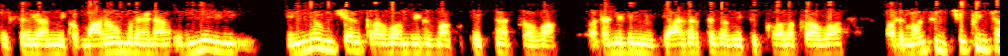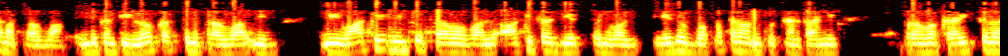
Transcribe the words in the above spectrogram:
ఇసయ్యా మీకు మరవమునైనా ఎన్నో ఎన్నో విషయాలు ప్రభావ మీరు మాకు పెట్టినారు ప్రభావ వాటన్నిటి మీరు జాగ్రత్తగా వెతుక్కోవాలా ప్రభావ వాటి మనుషులు చూపించాలా ప్రభావ ఎందుకంటే ఈ లోకస్తులు ప్రభావ మీ వాక్యం నుంచే ప్రభావ వాళ్ళు ఆర్టిఫై చేసుకుని వాళ్ళు ఏదో గొప్పతనం అనుకుంటున్నారు కానీ ప్రభావ క్రైస్తవ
